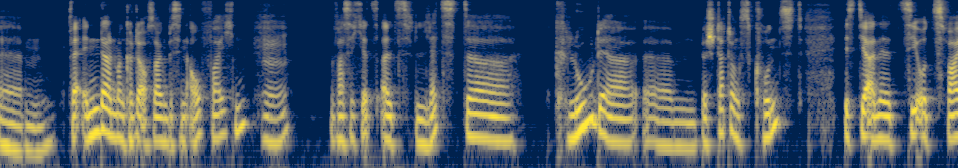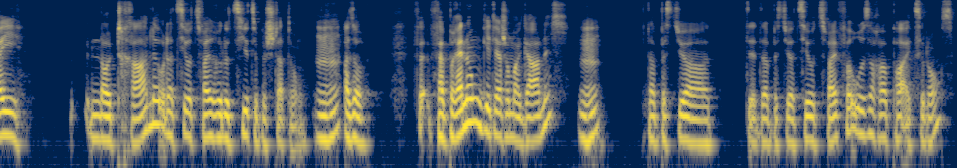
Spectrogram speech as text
ähm, verändern. Man könnte auch sagen, ein bisschen aufweichen. Mhm. Was ich jetzt als letzter Clou der ähm, Bestattungskunst ist ja eine CO2-neutrale oder CO2-reduzierte Bestattung. Mhm. Also Ver Verbrennung geht ja schon mal gar nicht. Mhm. Da bist du ja, da bist du ja CO2-Verursacher par excellence.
